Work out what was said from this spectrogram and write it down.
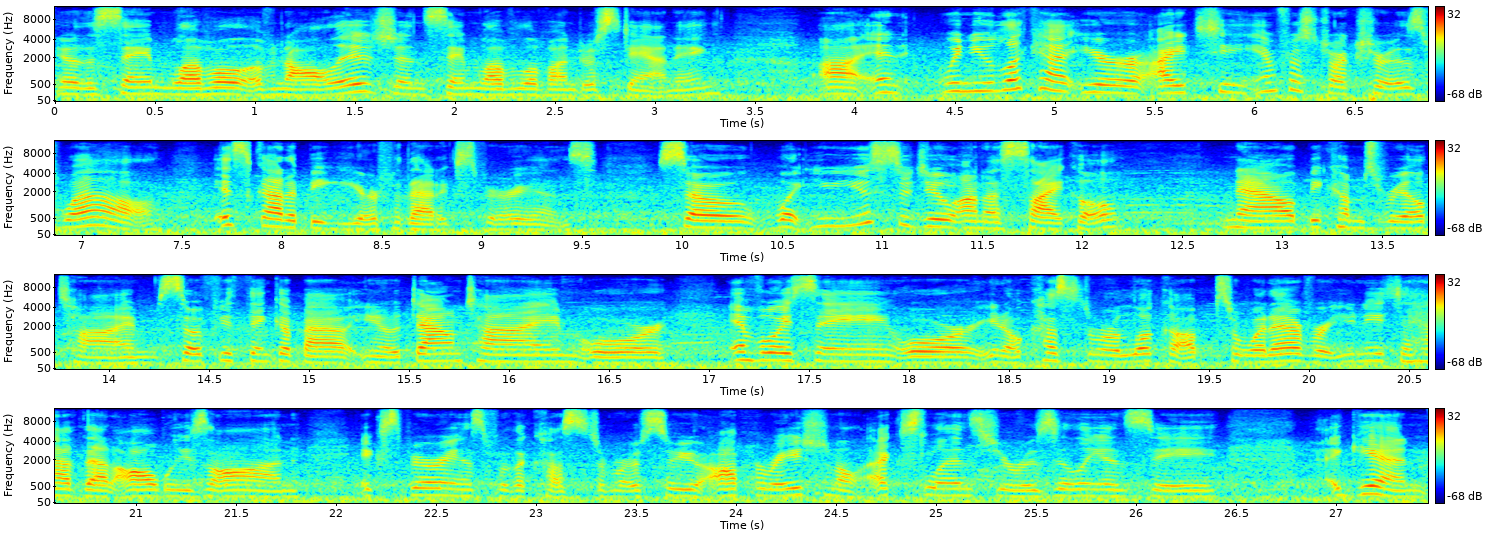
you know, the same level of knowledge and same level of understanding. Uh, and when you look at your IT infrastructure as well, it's got to be geared for that experience. So what you used to do on a cycle, now becomes real time. So if you think about you know, downtime or invoicing or you know, customer lookups or whatever, you need to have that always on experience for the customer. So your operational excellence, your resiliency, again,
